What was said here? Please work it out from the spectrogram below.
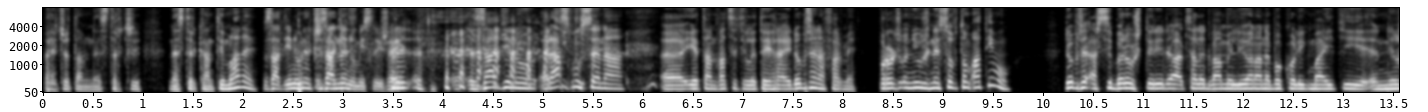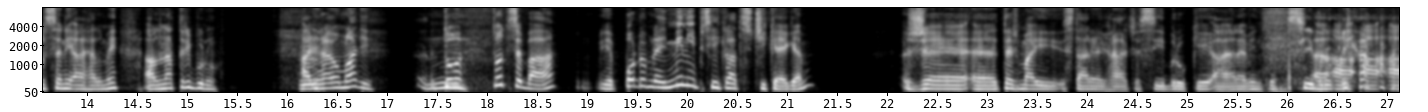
prečo tam nestrči, nestrkám ty mladé? Zadinu, Prečo zadinu ne- myslíš, že? Pre, Zadinu, Rasmusena, je tam 20 letý, hraje dobře na farmě. Proč oni už nejsou v tom Atimu? Dobře, až si berou 4,2 miliona nebo kolik mají ti Nilseny a Helmy, ale na tribunu. Ať Hmm. hrajou mladí. To, to třeba je podobný mini příklad s Chicagem, že e, tež mají staré hráče Seabrooky a já nevím co. Seabrooky. A, a, a,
